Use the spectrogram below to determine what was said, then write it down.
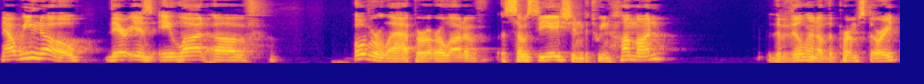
Now we know there is a lot of overlap or, or a lot of association between Haman, the villain of the Purim story,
